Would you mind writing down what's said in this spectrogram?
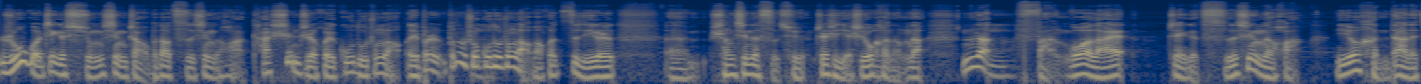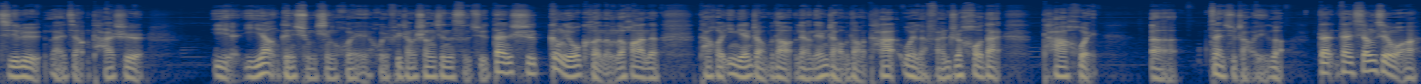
如果这个雄性找不到雌性的话，它甚至会孤独终老，也不是不能说孤独终老吧，或自己一个人，呃，伤心的死去，这是也是有可能的。那反过来，这个雌性的话，也有很大的几率来讲，它是也一样跟雄性会会非常伤心的死去。但是更有可能的话呢，它会一年找不到，两年找不到，它为了繁殖后代，它会呃再去找一个。但但相信我啊，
